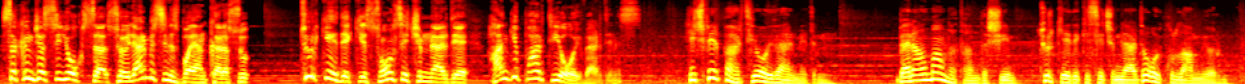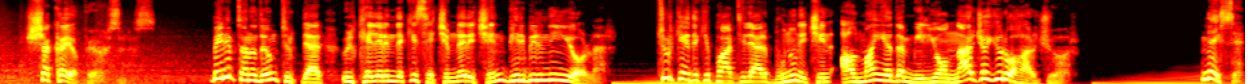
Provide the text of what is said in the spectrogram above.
Sakıncası yoksa söyler misiniz Bayan Karasu? Türkiye'deki son seçimlerde hangi partiye oy verdiniz? Hiçbir partiye oy vermedim. Ben Alman vatandaşıyım. Türkiye'deki seçimlerde oy kullanmıyorum. Şaka yapıyorsunuz. Benim tanıdığım Türkler ülkelerindeki seçimler için birbirini yiyorlar. Türkiye'deki partiler bunun için Almanya'da milyonlarca euro harcıyor. Neyse,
